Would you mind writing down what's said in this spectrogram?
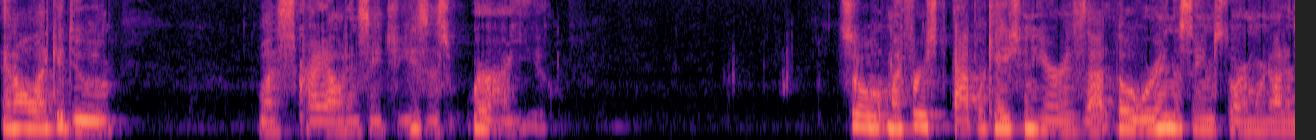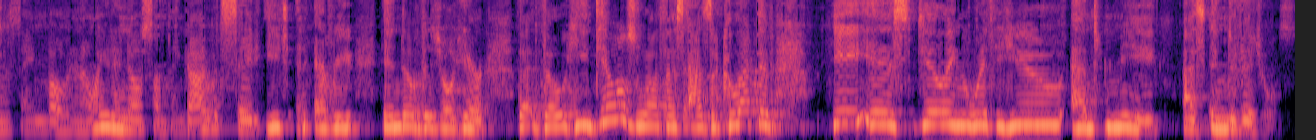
And all I could do was cry out and say, Jesus, where are you? So, my first application here is that though we're in the same storm, we're not in the same boat. And I want you to know something. God would say to each and every individual here that though He deals with us as a collective, he is dealing with you and me as individuals.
